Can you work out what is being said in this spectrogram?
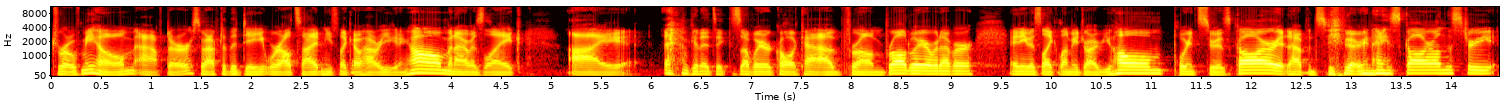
drove me home after. So after the date, we're outside and he's like, Oh, how are you getting home? And I was like, I am going to take the subway or call a cab from Broadway or whatever. And he was like, Let me drive you home. Points to his car. It happens to be a very nice car on the street.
